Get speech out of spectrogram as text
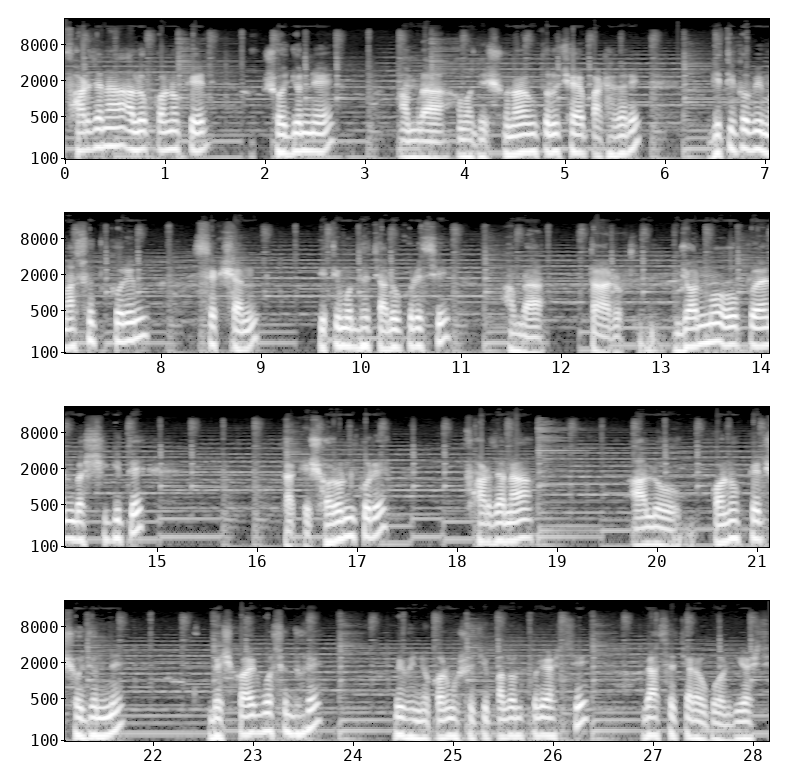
ফারজানা আলো কনকের সৌজন্যে আমরা আমাদের সোনারং তরুছায়া পাঠাগারে গীতিকবি মাসুদ করিম সেকশন ইতিমধ্যে চালু করেছি। আমরা তার জন্ম ও প্রয়াণবার্ষিকীতে তাকে স্মরণ করে ফারজানা আলো কনকের সৌজন্যে বেশ কয়েক বছর ধরে বিভিন্ন কর্মসূচি পালন করে আসছি। গাছের চারা উপহার দিয়ে আসছি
